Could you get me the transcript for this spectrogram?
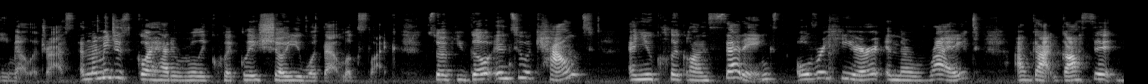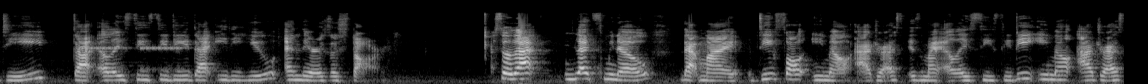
email address. And let me just go ahead and really quickly show you what that looks like. So if you go into account and you click on settings, over here in the right, I've got gossett.d.laccd.edu and there's a star. So that lets me know that my default email address is my LACCD email address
